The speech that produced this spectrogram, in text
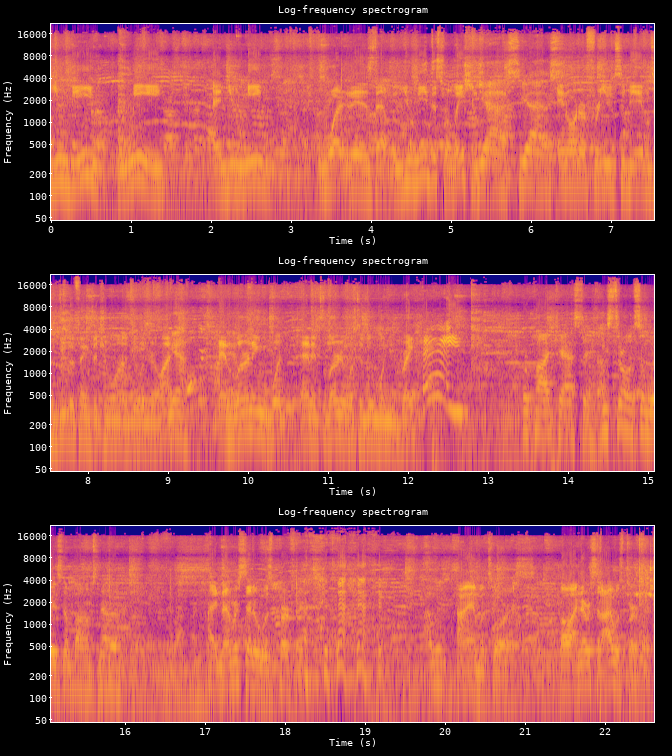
You need me, and you need what it is that you need this relationship Yes, yes. in order for you to be able to do the things that you want to do in your life. Yeah. And learning what and it's learning what to do when you break. Hey, We're podcasting. He's throwing some wisdom bombs now. I never said it was perfect. I am a Taurus. Oh, I never said I was perfect.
